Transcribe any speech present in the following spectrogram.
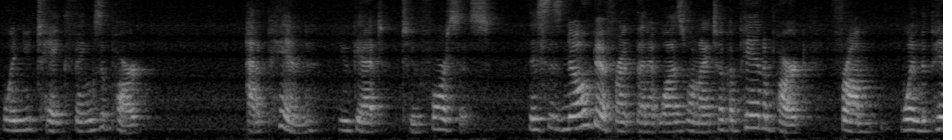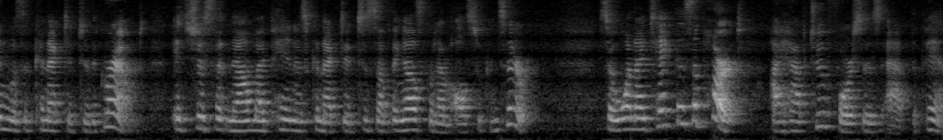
When you take things apart, at a pin, you get two forces. This is no different than it was when I took a pin apart from when the pin was connected to the ground. It's just that now my pin is connected to something else that I'm also considering. So when I take this apart, I have two forces at the pin.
